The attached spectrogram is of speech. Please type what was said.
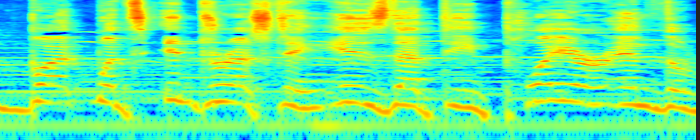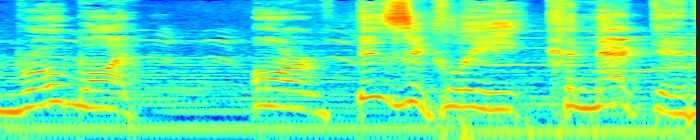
But what's interesting is that the player and the robot are physically connected.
